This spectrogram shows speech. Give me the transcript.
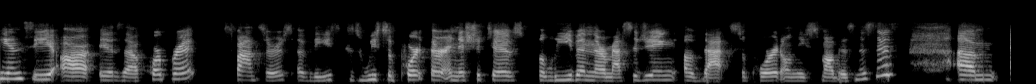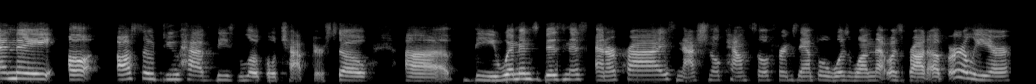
PNC are, is a corporate sponsors of these because we support their initiatives, believe in their messaging of that support on these small businesses. Um, and they uh, also do have these local chapters. So uh, the Women's Business Enterprise National Council, for example, was one that was brought up earlier.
